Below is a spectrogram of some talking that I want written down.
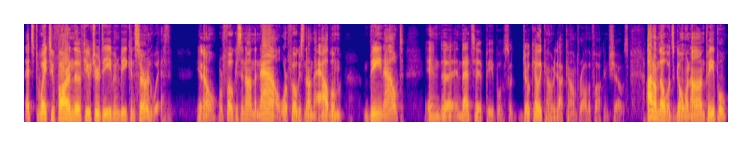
that's way too far in the future to even be concerned with. You know, we're focusing on the now. We're focusing on the album being out. And uh, and that's it, people. So joekellycomedy.com for all the fucking shows. I don't know what's going on, people.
